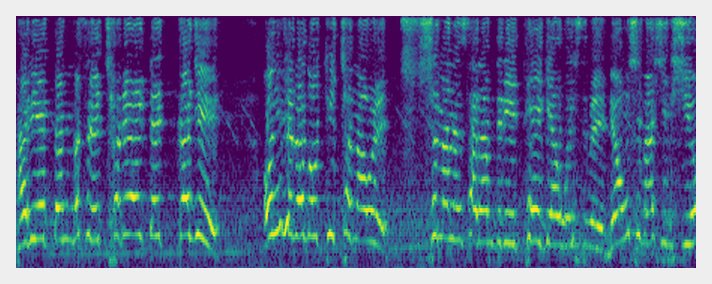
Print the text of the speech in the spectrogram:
발의했던 것을 철회할 때까지 언제라도 뛰쳐나올 수많은 사람들이 대기하고 있음을 명심하십시오.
